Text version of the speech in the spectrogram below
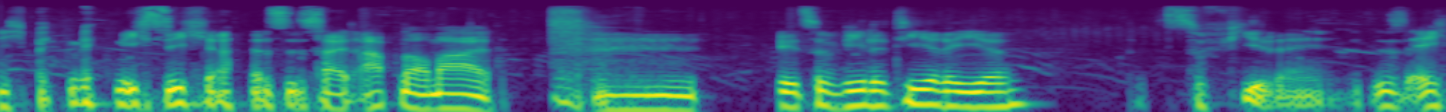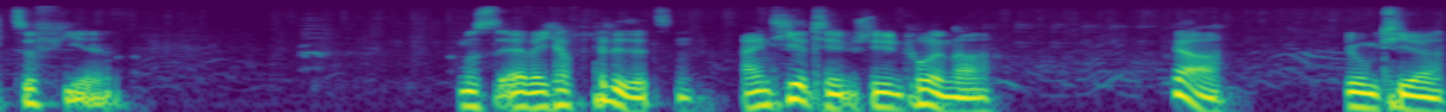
Ich bin mir nicht sicher. Das ist halt abnormal. Viel zu viele Tiere hier. Das ist zu viel, ey. Das ist echt zu viel. Ich muss äh, welche auf Pille sitzen. Ein Tier steht dem Tode nahe. Ja, Jungtier.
